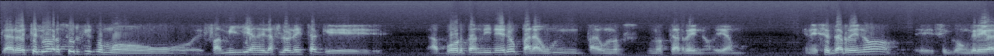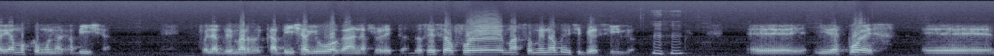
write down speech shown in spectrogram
Claro, este lugar surge como uh, familias de la floresta que aportan dinero para un para unos unos terrenos, digamos. En ese terreno eh, se congrega, digamos, como una capilla. Fue la primera capilla que hubo acá en la floresta. Entonces eso fue más o menos a principios del siglo. Eh, y después, eh,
